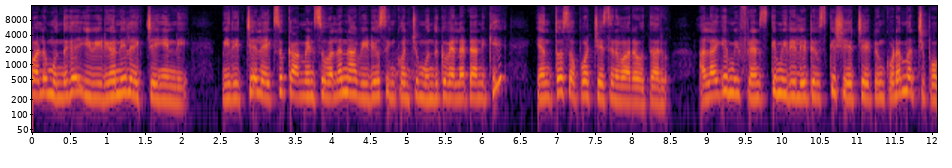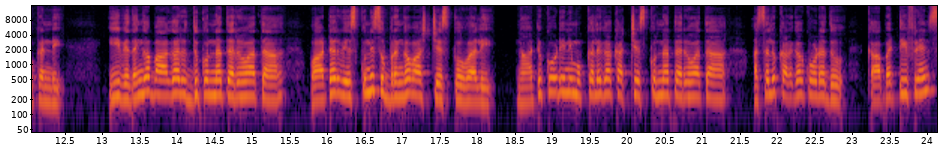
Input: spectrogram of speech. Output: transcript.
వాళ్ళు ముందుగా ఈ వీడియోని లైక్ చేయండి. మీరు ఇచ్చే లైక్స్ కామెంట్స్ వల్ల నా వీడియోస్ ఇంకొంచెం ముందుకు వెళ్ళటానికి ఎంతో సపోర్ట్ చేసిన వారు అవుతారు అలాగే మీ ఫ్రెండ్స్కి మీ రిలేటివ్స్కి షేర్ చేయటం కూడా మర్చిపోకండి. ఈ విధంగా బాగా రుద్దుకున్న తర్వాత వాటర్ వేసుకుని శుభ్రంగా వాష్ చేసుకోవాలి. నాటుకోడిని ముక్కలుగా కట్ చేసుకున్న తర్వాత అసలు కడగకూడదు. కాబట్టి ఫ్రెండ్స్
